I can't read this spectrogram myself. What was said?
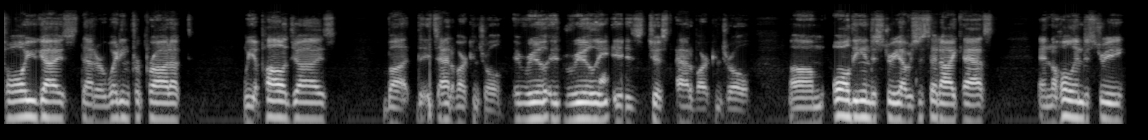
to all you guys that are waiting for product, we apologize, but it's out of our control. It really, it really is just out of our control. Um, all the industry. I was just at ICAST, and the whole industry,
